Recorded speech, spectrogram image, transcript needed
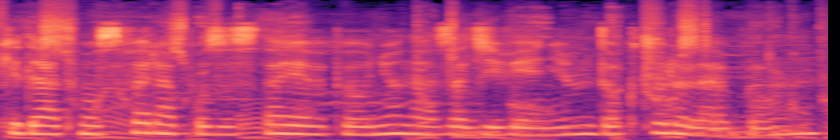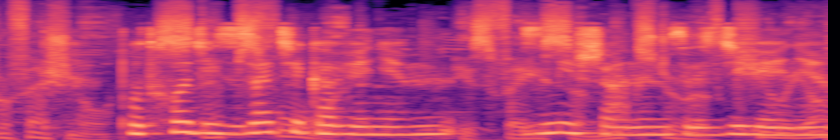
Kiedy atmosfera pozostaje wypełniona zadziwieniem, doktor Lebo podchodzi z zaciekawieniem zmieszanym ze zdziwieniem.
